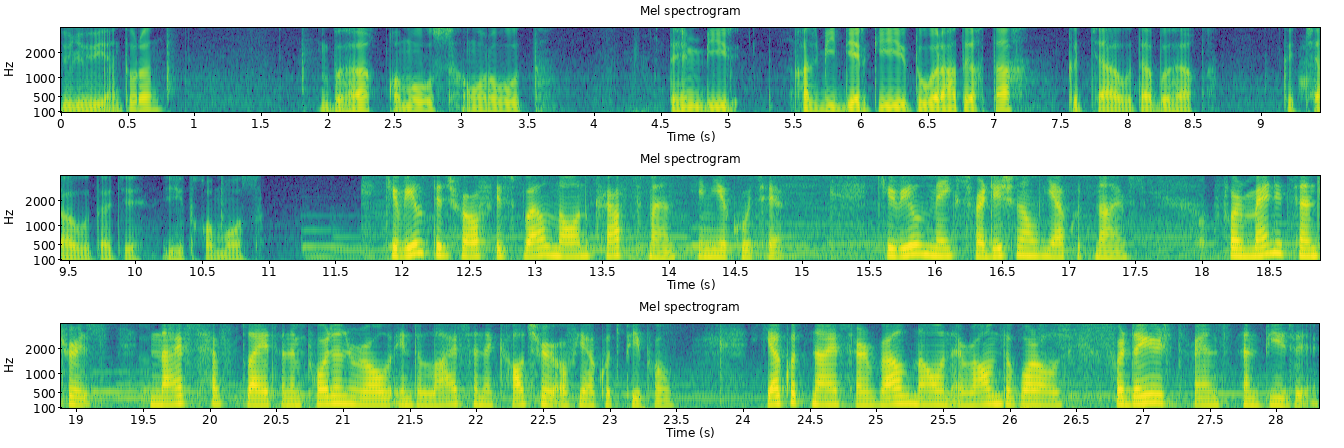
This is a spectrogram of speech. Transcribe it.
үлүхүйян туран быхак комуус оңоробут тем бир казби дерки тугара хатыктах кытчаабыта быхак кытчаабыта те ихит комоос Kirill Petrov is well-known craftsman in Yakutia. Kirill makes traditional Yakut knives. For many centuries, knives have played an important role in the lives and the culture of Yakut people. Yakut knives are well known around the world for their strength and beauty.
